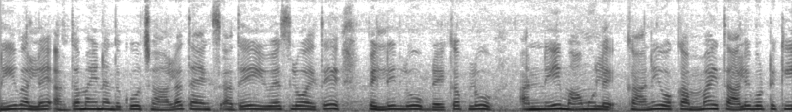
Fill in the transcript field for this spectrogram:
నీ వల్లే అర్థమైనందుకు చాలా థ్యాంక్స్ అదే యుఎస్లో అయితే పెళ్ళిళ్ళు బ్రేకప్లు అన్నీ మామూలే. కానీ ఒక అమ్మాయి తాలిబొట్టుకి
